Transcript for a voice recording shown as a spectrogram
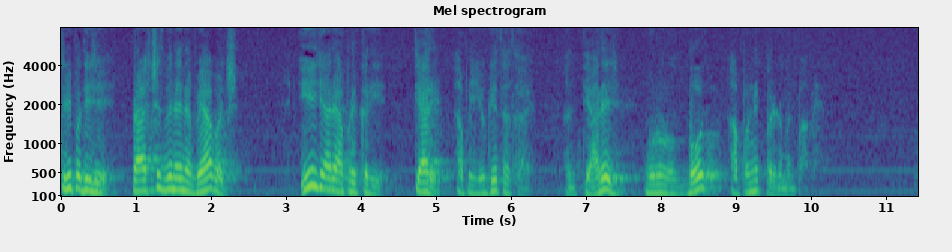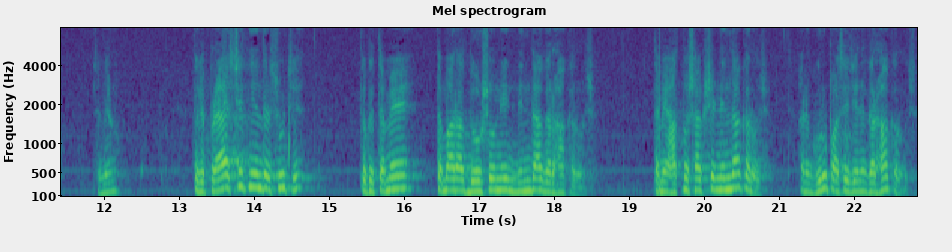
ત્રિપદી છે પ્રાયશ્ચિત વિનયને વ્યાવચ એ જ્યારે આપણે કરીએ, ત્યારે આપણી યોગ્યતા થાય. અને ત્યારે જ ગુરુનો બોધ આપણને પરિણમન પામે. સમજાણું? તો કે પ્રાયશ્ચિતની અંદર શું છે? તો કે તમે તમારા દોષોની નિંદા ગરહા કરો છો. તમે આત્મસાક્ષી નિંદા કરો છો અને ગુરુ પાસે જઈને ગ્રહા કરો છો.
